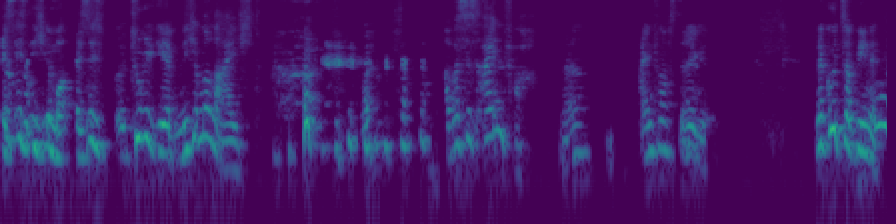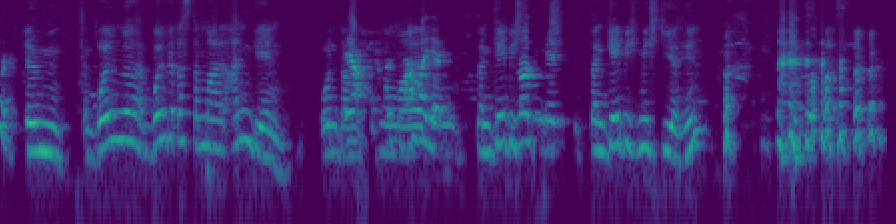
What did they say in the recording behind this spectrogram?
Es ist nicht immer, es ist zugegeben nicht immer leicht. Aber es ist einfach. Ne? Einfachste Regel. Na gut, Sabine, gut. Ähm, wollen, wir, wollen wir das dann mal angehen? Und dann ja, mal, dann gebe ich, dann gebe ich mich dir hin. dann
